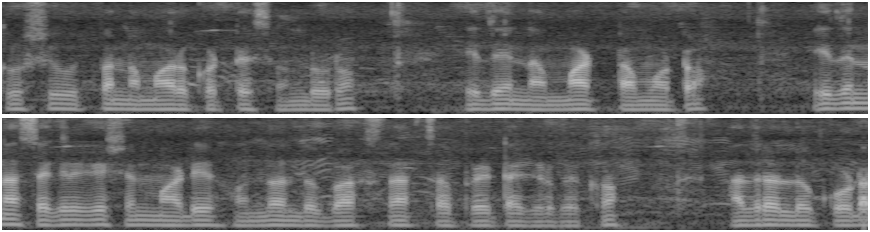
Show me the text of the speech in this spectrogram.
ಕೃಷಿ ಉತ್ಪನ್ನ ಮಾರುಕಟ್ಟೆ ಸಂಡೂರು. ಇದೇ ನಮ್ಮ ಟೊಮೊಟೊ. ಇದನ್ನು ಸೆಗ್ರಿಗೇಷನ್ ಮಾಡಿ ಒಂದೊಂದು ಬಾಕ್ಸ್ನ ಸಪ್ರೇಟಾಗಿಡಬೇಕು ಅದರಲ್ಲೂ ಕೂಡ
